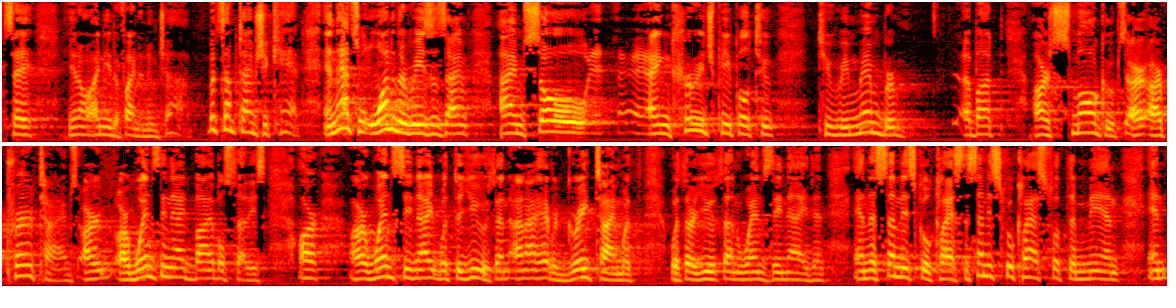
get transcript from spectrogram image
say, you know, I need to find a new job. But sometimes you can't. And that's one of the reasons I'm, I'm so, I encourage people to, to remember about our small groups, our, our prayer times, our, our Wednesday night Bible studies, our, our Wednesday night with the youth. And, and I have a great time with, with our youth on Wednesday night. And, and the Sunday school class, the Sunday school class with the men. And,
